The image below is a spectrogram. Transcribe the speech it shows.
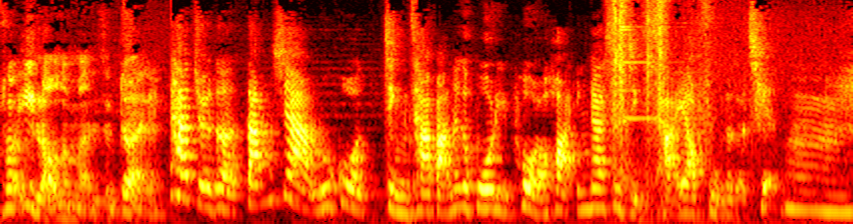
说一楼的门是不是？对，他觉得当下如果警察把那个玻璃破的话，应该是警察要付那个钱。嗯，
